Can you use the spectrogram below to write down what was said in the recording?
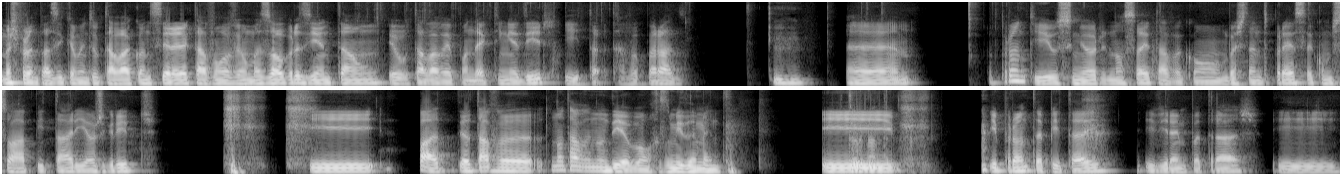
mas pronto, basicamente o que estava a acontecer era que estavam a ver umas obras e então eu estava a ver para onde é que tinha de ir e estava parado. Uhum. Uh, pronto, e o senhor, não sei, estava com bastante pressa, começou a apitar e aos gritos. E pá, eu estava, não estava num dia bom, resumidamente. E, e pronto, apitei e virei-me para trás e,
